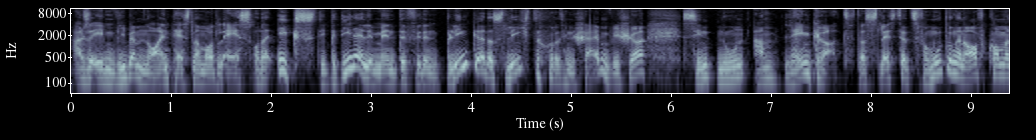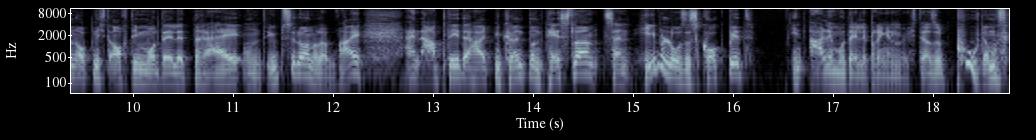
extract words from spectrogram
also eben wie beim neuen Tesla Model S oder X. Die Bedienelemente für den Blinker, das Licht oder den Scheibenwischer sind nun am Lenkrad. Das lässt jetzt Vermutungen aufkommen, ob nicht auch die Modelle 3 und Y oder Y ein Update erhalten könnten und Tesla sein hebelloses Cockpit in alle Modelle bringen möchte. Also puh, da muss,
